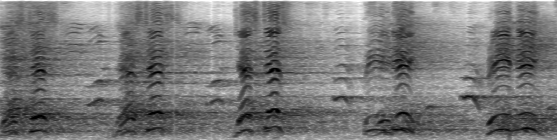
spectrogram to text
justice, justice, justice, breathing, breathing.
